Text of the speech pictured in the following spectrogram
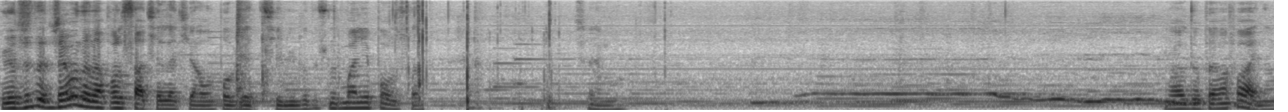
Tylko czy to, czemu to na Polsacie leciało, powiedzcie mi, bo to jest normalnie Polsat. Czemu? No dupę ma fajną.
